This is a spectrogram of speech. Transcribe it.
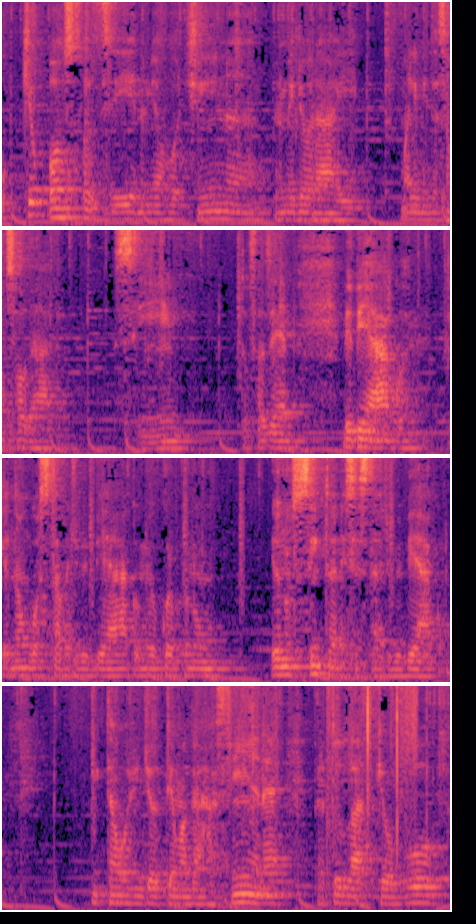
o que eu posso fazer na minha rotina para melhorar aí uma alimentação saudável. Sim, estou fazendo. Beber água. Eu não gostava de beber água, meu corpo não. Eu não sinto a necessidade de beber água. Então hoje em dia eu tenho uma garrafinha, né? Para todo lado que eu vou,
